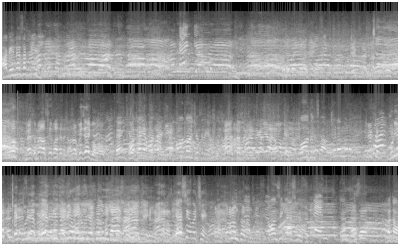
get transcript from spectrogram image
आ गई ना सबकी थैंक यू मैं तुम्हें आशीर्वाद देना चाहता हूँ विजय भव thank you thank you thank you बहुत बहुत शुक्रिया मैं दर्शन करने के लिए आया हूँ आपके बहुत अच्छा गुड़िया गुड़िया कैसे हो बच्चे आराम से आराम से कौन सी क्लास में हो बताओ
